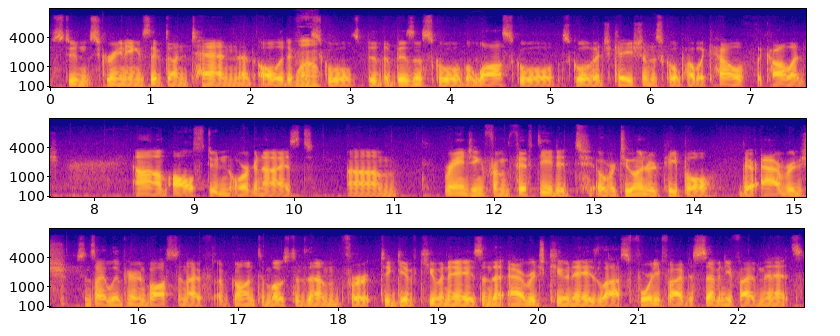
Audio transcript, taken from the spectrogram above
student screenings. They've done ten at all the different Wow. schools: the the business school, the law school, the school of education, the school of public health, the college. Um, all student organized. Um, ranging from 50 to t- over 200 people. Their average, since I live here in Boston, I've, I've gone to most of them for to give Q and A's, and the average Q and A's last 45 to 75 minutes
